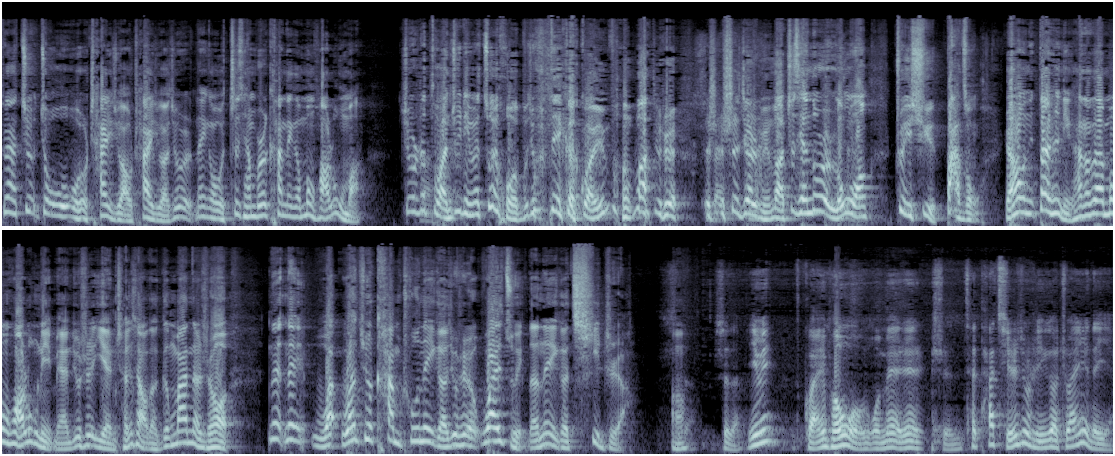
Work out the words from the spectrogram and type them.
对啊，就就我我插一句啊，我插一句啊，就是那个我之前不是看那个《梦华录》嘛，就是这短剧里面最火不就是那个管云鹏嘛，就是是是叫什么名字？之前都是龙王、赘婿、霸总，然后但是你看他在《梦华录》里面，就是演陈晓的跟班的时候，那那完完全看不出那个就是歪嘴的那个气质啊。啊，是的，因为管云鹏我我们也认识，他他其实就是一个专业的演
